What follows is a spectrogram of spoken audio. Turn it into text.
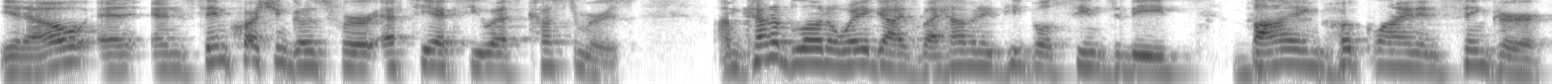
You know, and, and same question goes for FTX US customers. I'm kind of blown away, guys, by how many people seem to be buying hook, line, and sinker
